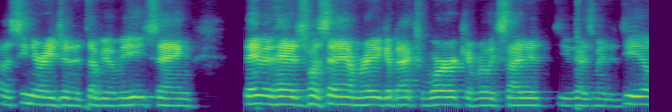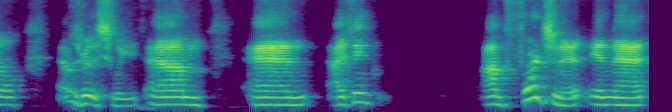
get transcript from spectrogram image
uh, senior agent at WME saying, "David, hey, I just want to say I'm ready to get back to work. I'm really excited. You guys made a deal. That was really sweet." Um, and I think I'm fortunate in that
